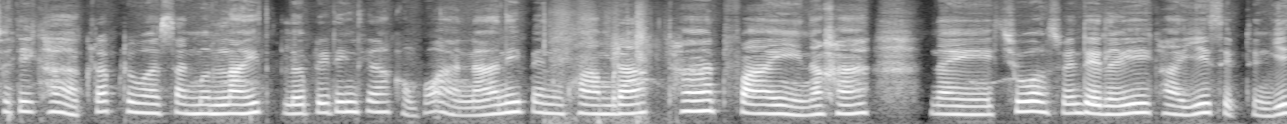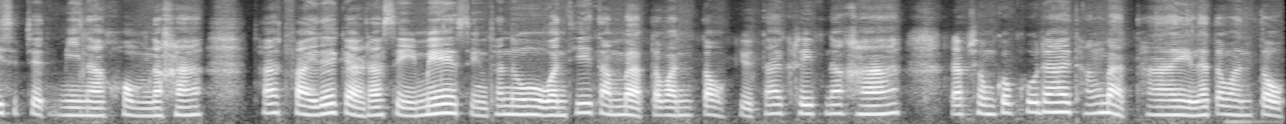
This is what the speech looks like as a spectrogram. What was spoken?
สวัสดีค่ะ ครอบครัว Sun Moonlight Love Reading ที่รักของผู้อ่านนะ นี่เป็นความรักธาตุไฟนะคะ ในช่วง s w e n Daily ค่ะ 20-27 มีนาคมนะคะ ธาตุไฟได้แก่ราศีเมษสิงห์ธนูวันที่ตามแบบตะวันตกอยู่ใต้คลิปนะคะ รับชมควบคู่ได้ทั้งแบบไทยและตะวันตก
